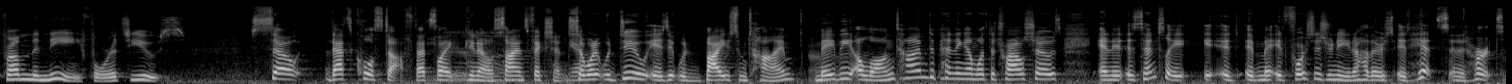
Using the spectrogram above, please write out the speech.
from the knee for its use. So that's cool stuff. That's like, you know, science fiction. Yeah. So what it would do is it would buy you some time, maybe a long time, depending on what the trial shows. And it essentially, it, it, it, it forces your knee, you know how there's, it hits and it hurts.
